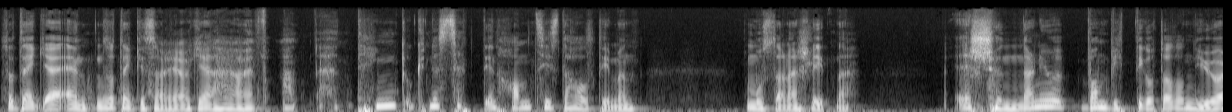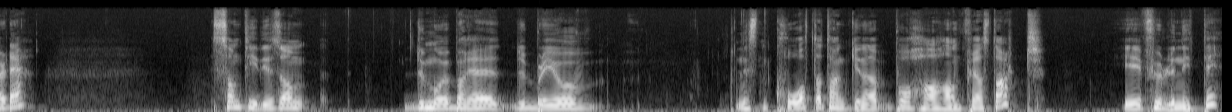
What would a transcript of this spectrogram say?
så tenker jeg enten så tenker Sarri Ok, her har jeg Tenk å kunne sette inn han siste halvtimen når motstanderne er slitne. Jeg skjønner han jo vanvittig godt at han gjør det. Samtidig som du må jo bare Du blir jo nesten kåt av tanken på å ha han fra start i fulle 90.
